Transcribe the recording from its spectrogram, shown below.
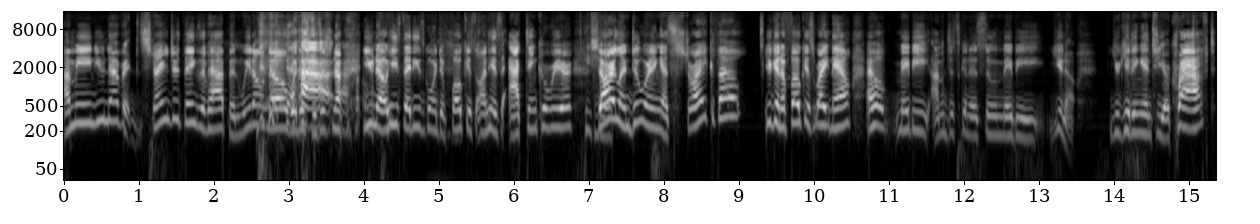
I mean, you never. Stranger things have happened. We don't know what his position. Are. You know, he said he's going to focus on his acting career. Darling, during a strike, though, you're going to focus right now. I hope maybe I'm just going to assume maybe you know you're getting into your craft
